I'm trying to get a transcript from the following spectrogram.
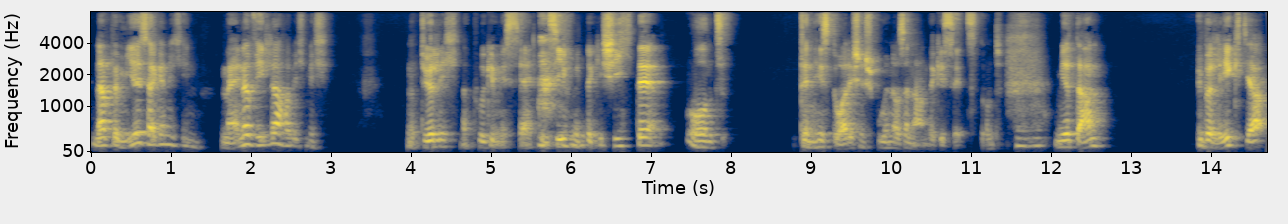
Na, bei mir ist eigentlich in meiner Villa habe ich mich natürlich naturgemäß sehr intensiv mit der Geschichte und den historischen Spuren auseinandergesetzt und mhm. mir dann überlegt, ja,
